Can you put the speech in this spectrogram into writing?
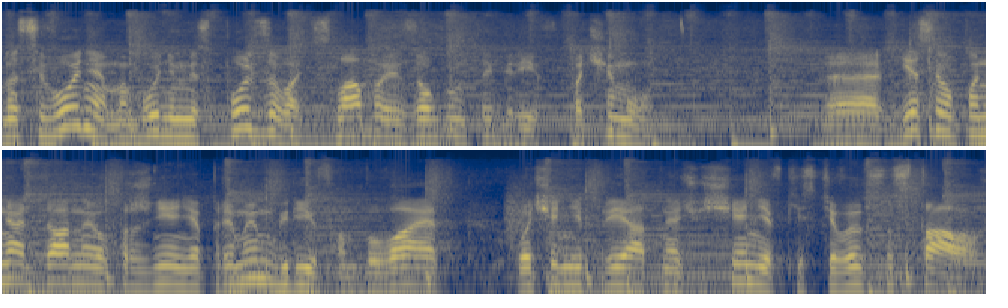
Но сегодня мы будем использовать слабо изогнутый гриф. Почему? Э, Если выполнять данное упражнение прямым грифом, бывает очень неприятное ощущение в кистевых суставах.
